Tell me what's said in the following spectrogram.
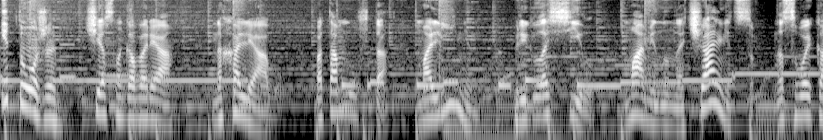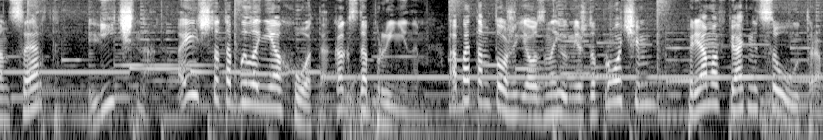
И тоже, честно говоря, на халяву потому что Малинин пригласил мамину начальницу на свой концерт лично, а ей что-то было неохота, как с Добрыниным. Об этом тоже я узнаю, между прочим, прямо в пятницу утром.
